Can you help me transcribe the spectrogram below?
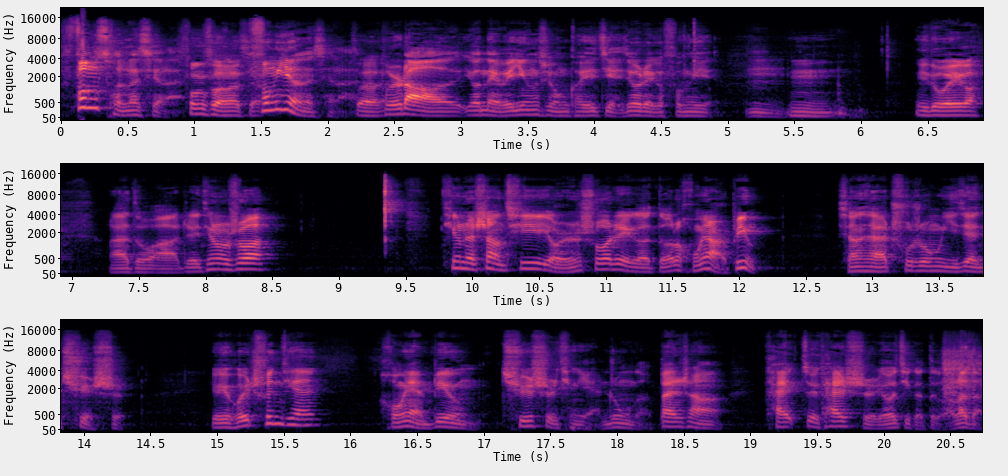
封存了起来，封存了起来。封印了起来。对不知道有哪位英雄可以解救这个封印。嗯，嗯，你读一个，来读啊，这听众说，听着上期有人说这个得了红眼病，想起来初中一件趣事。有一回春天，红眼病趋势挺严重的，班上开最开始有几个得了的，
